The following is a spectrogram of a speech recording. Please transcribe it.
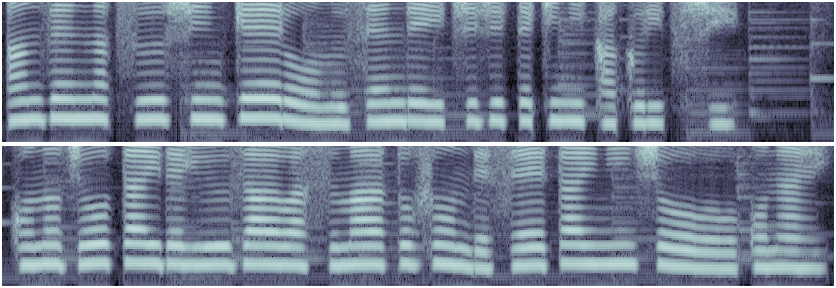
安全な通信経路を無線で一時的に確立し、この状態でユーザーはスマートフォンで生体認証を行い、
